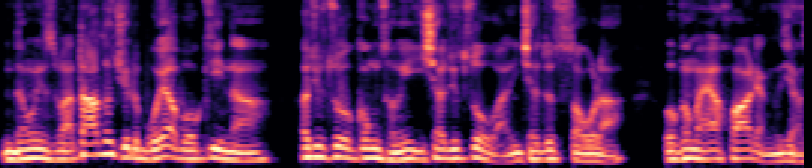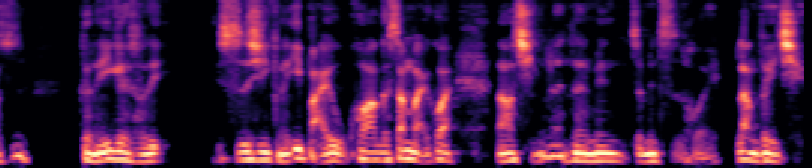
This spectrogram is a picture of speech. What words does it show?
你懂我意思吗？大家都觉得不要不近啊，那就做工程，一下就做完，一下就收了。我干嘛要花两个小时？可能一个小时实习可能一百五，花个三百块，然后请人在那边这边指挥，浪费钱。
